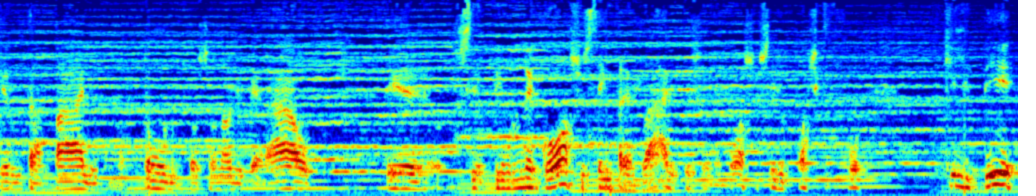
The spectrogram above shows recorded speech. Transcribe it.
ter um trabalho como autônomo, profissional liberal, ter, ter um negócio, ser empresário, ter seu negócio, seja o porte que for, que lhe dê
